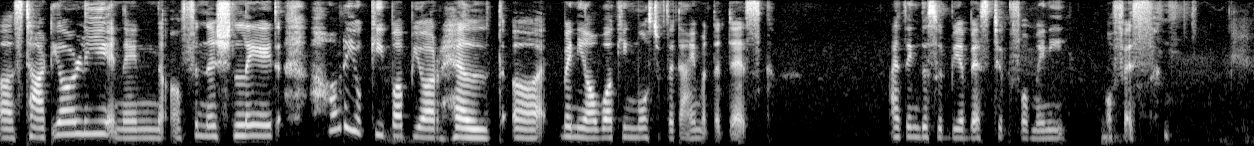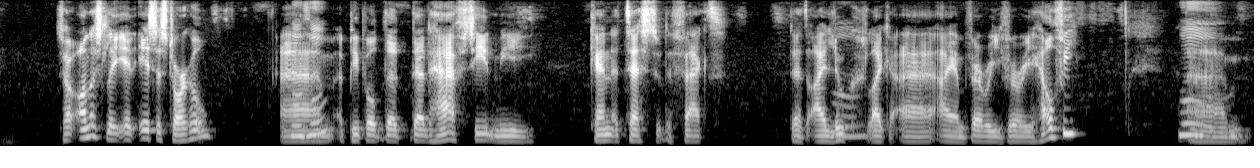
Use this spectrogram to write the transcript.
uh, start early and then uh, finish late. How do you keep up your health uh, when you're working most of the time at the desk? I think this would be a best tip for many of us. So honestly, it is a struggle. mm-hmm. Um, people that that have seen me can attest to the fact that I look like uh, I am very very healthy um,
